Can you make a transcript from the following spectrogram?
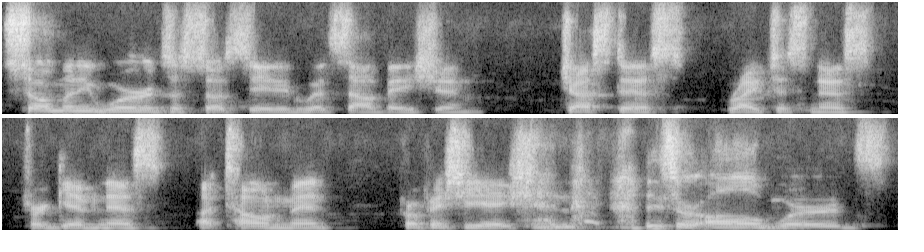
so many words associated with salvation, justice, righteousness, forgiveness, atonement, propitiation. These are all words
